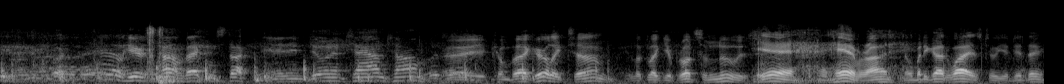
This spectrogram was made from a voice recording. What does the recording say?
Well, here's Tom back in Stockton. Anything doing in town, Tom? Hey, you come back early, Tom. You look like you brought some news. Yeah, I have, Rod. Nobody got wise to you, did they?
